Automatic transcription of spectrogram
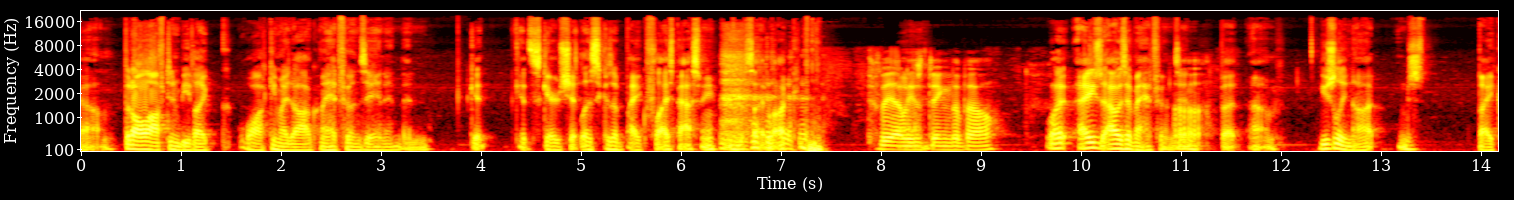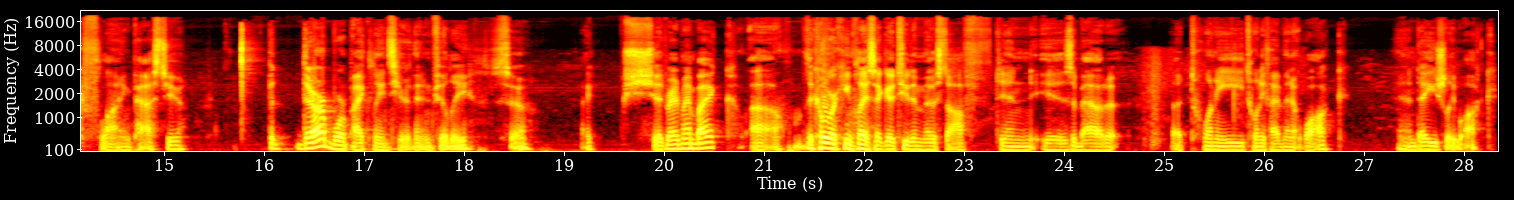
Um, but I'll often be like walking my dog with my headphones in, and then get get scared shitless because a bike flies past me on the sidewalk. Do they at least ding the bell? Well, I, I always have my headphones in, Uh. but um, usually not. Just bike flying past you. But there are more bike lanes here than in Philly, so I should ride my bike. Uh, the co-working place I go to the most often is about a, a 20, 25 minute walk, and I usually walk.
